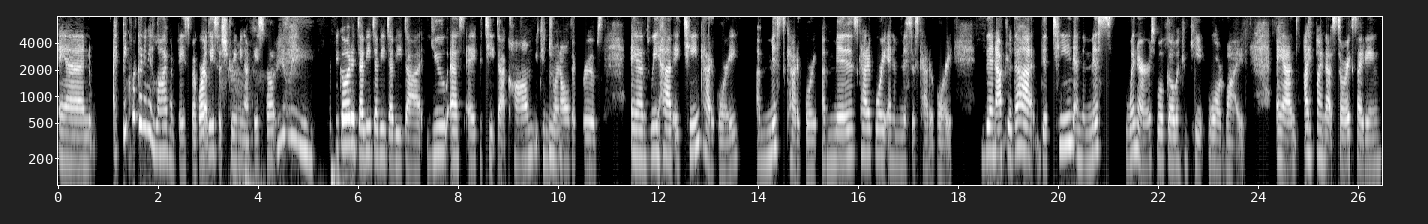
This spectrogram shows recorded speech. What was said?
And I think we're going to be live on Facebook, or at least it's streaming on Facebook. Really? If you go to www.usapetite.com, you can join mm-hmm. all their groups. And we have a teen category, a Miss category, a Ms category, and a Mrs. category. Then after that, the teen and the miss winners will go and compete worldwide. And I find that so exciting.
